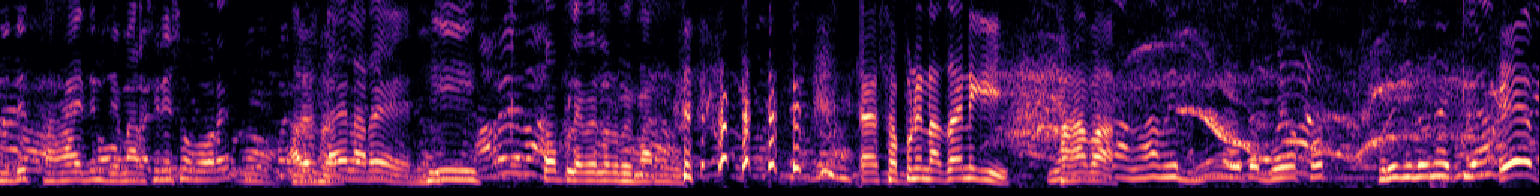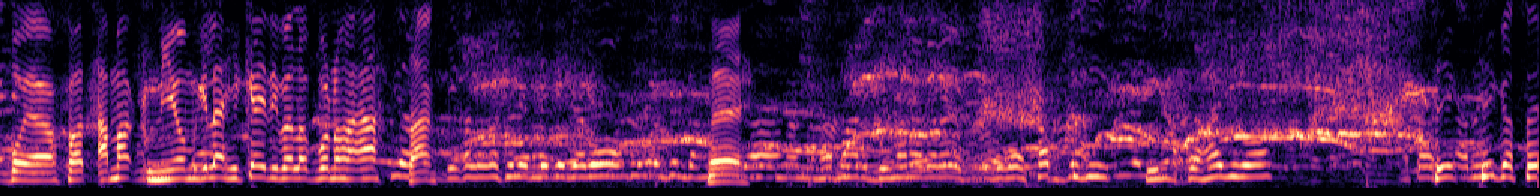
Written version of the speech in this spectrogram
নদীত ভাগাই দিম বেমাৰখিনি চবৰে। আৰু চাই লাৰে সি টপ লেভেলৰ বেমাৰ চপুনি নাযায় নেকি? ভাবা। আমি বয়সত ঘূৰি দিলোঁ না এতিয়া? এ বয়সত আমাক নিয়ম গিলা শিকাই দিব লাগব নহয়। আহ চাং। ডেকা ল'ৰা ছোৱালীবিলাকে যাব। আমাৰ বেমাৰ আজাৰ চব যদি সহায় দিব। ঠিক ঠিক আছে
